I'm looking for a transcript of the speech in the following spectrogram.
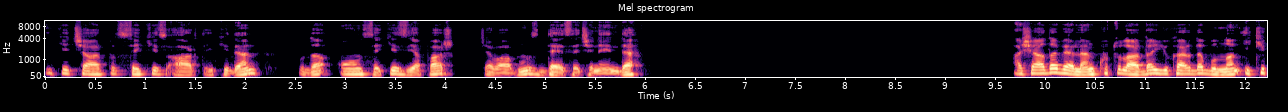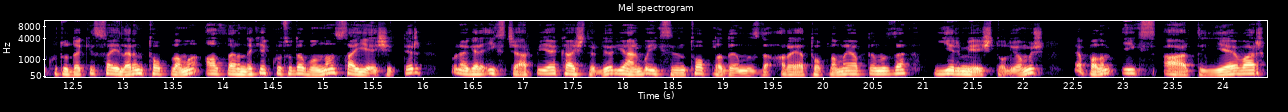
2 çarpı 8 artı 2'den bu da 18 yapar. Cevabımız D seçeneğinde. Aşağıda verilen kutularda yukarıda bulunan iki kutudaki sayıların toplamı altlarındaki kutuda bulunan sayıya eşittir. Buna göre x çarpı y kaçtır diyor. Yani bu ikisini topladığımızda araya toplama yaptığımızda 20'ye eşit oluyormuş. Yapalım x artı y var.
